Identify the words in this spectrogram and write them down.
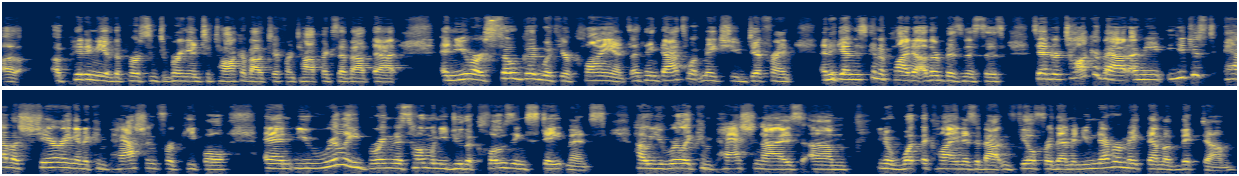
uh, epitome of the person to bring in to talk about different topics about that. And you are so good with your clients. I think that's what makes you different. And again, this can apply to other businesses. Sandra, talk about, I mean, you just have a sharing and a compassion for people. And you really bring this home when you do the closing statements, how you really compassionize, um, you know, what the client is about and feel for them. And you never make them a victim.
